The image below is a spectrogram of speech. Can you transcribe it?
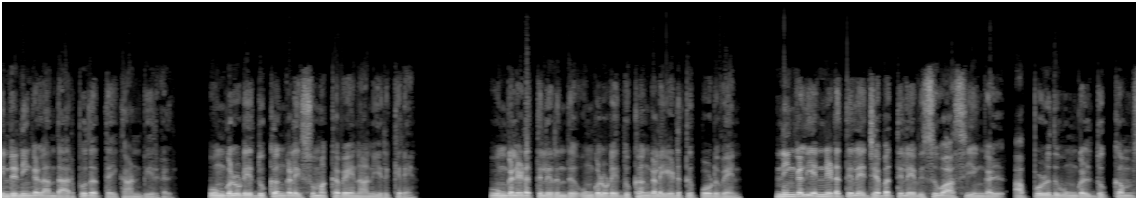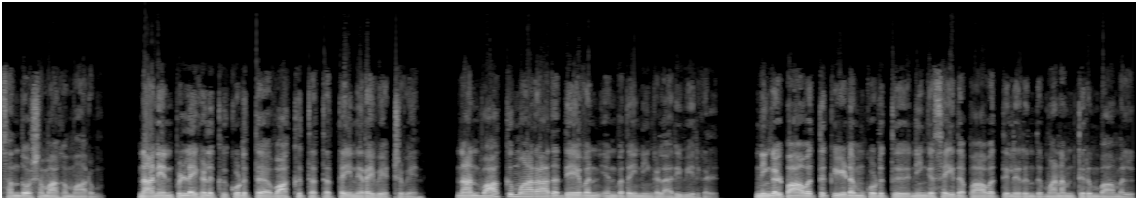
இன்று நீங்கள் அந்த அற்புதத்தை காண்பீர்கள். உங்களுடைய துக்கங்களை சுமக்கவே நான் இருக்கிறேன். உங்களிடத்திலிருந்து உங்களுடைய துக்கங்களை எடுத்துப் போடுவேன். நீங்கள் என்னிடத்திலே ஜெபத்திலே விசுவாசியுங்கள் அப்பொழுது உங்கள் துக்கம் சந்தோஷமாக மாறும். நான் என் பிள்ளைகளுக்கு கொடுத்த வாக்குத்தத்தத்தை நிறைவேற்றுவேன். நான் வாக்குமாறாத தேவன் என்பதை நீங்கள் அறிவீர்கள். நீங்கள் பாவத்துக்கு இடம் கொடுத்து நீங்க செய்த பாவத்திலிருந்து மனம் திரும்பாமல்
